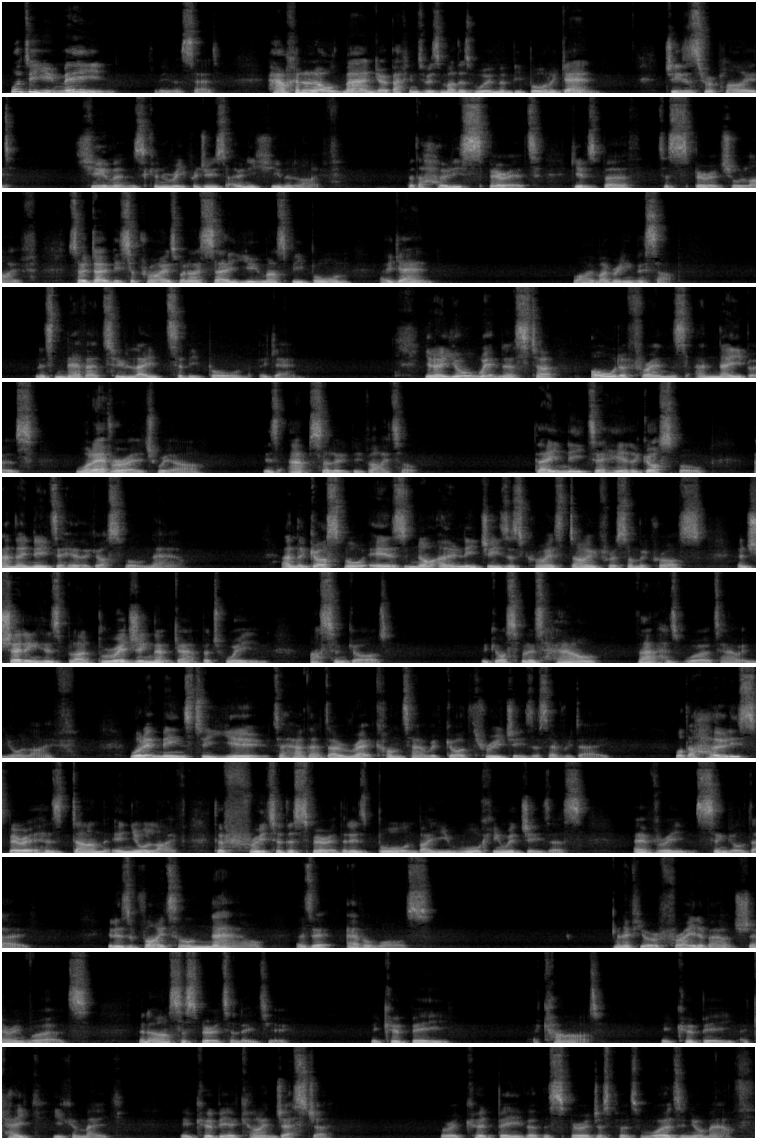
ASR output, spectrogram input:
What do you mean? Nicodemus said. How can an old man go back into his mother's womb and be born again? Jesus replied, Humans can reproduce only human life, but the Holy Spirit gives birth to spiritual life. So don't be surprised when I say you must be born again. Why am I bringing this up? Well, it's never too late to be born again. You know, your witness to older friends and neighbours, whatever age we are, is absolutely vital. They need to hear the gospel and they need to hear the gospel now. And the gospel is not only Jesus Christ dying for us on the cross and shedding his blood, bridging that gap between us and God. The gospel is how that has worked out in your life. What it means to you to have that direct contact with God through Jesus every day. What the Holy Spirit has done in your life. The fruit of the Spirit that is born by you walking with Jesus every single day. It is vital now as it ever was. And if you're afraid about sharing words, then ask the Spirit to lead you. It could be a card. It could be a cake you can make. It could be a kind gesture. Or it could be that the Spirit just puts words in your mouth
